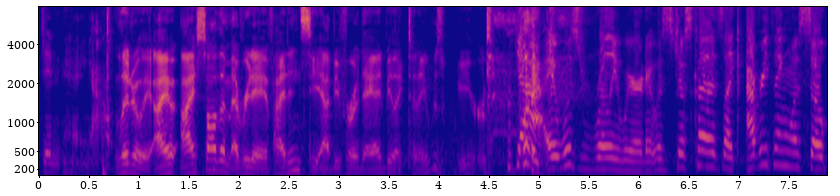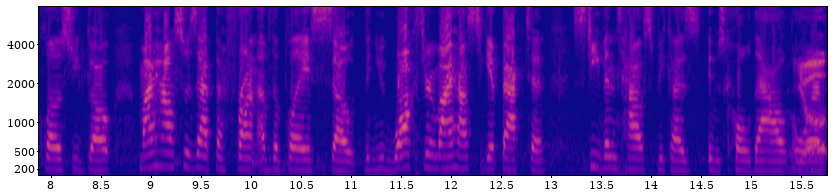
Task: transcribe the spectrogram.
didn't hang out. Literally, I, I saw them every day. If I didn't see Abby for a day, I'd be like, today was weird. Yeah, Like, it was really weird. It was just because, like, everything was so close. You'd go, my house was at the front of the place, so then you'd walk through my house to get back to Steven's house because it was cold out, or Yup.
